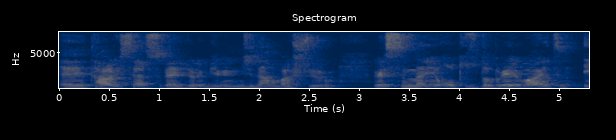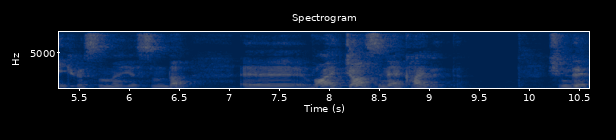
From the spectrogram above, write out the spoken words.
e, tarihsel sıraya göre birinciden başlıyorum. WrestleMania 30'da Bray Wyatt'ın ilk WrestleMania'sında e, Wyatt John Cena'ya kaybetti. Şimdi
